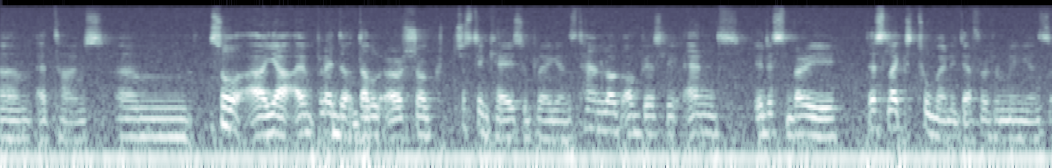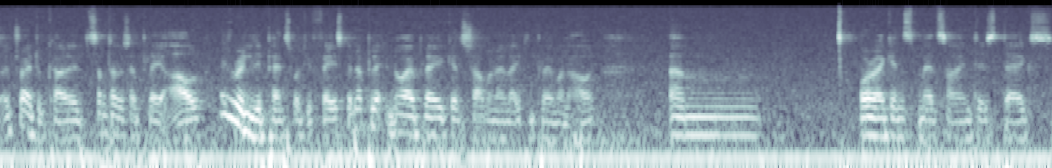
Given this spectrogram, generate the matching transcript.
um, at times. Um, so uh, yeah, I've played the double Earthshock just in case you play against Handlock, obviously, and it is very there's like too many rattle minions. I try to cut it. Sometimes I play owl. It really depends what you face. When I play, no, I play against shaman. I like to play one owl, um, or against mad scientist decks.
